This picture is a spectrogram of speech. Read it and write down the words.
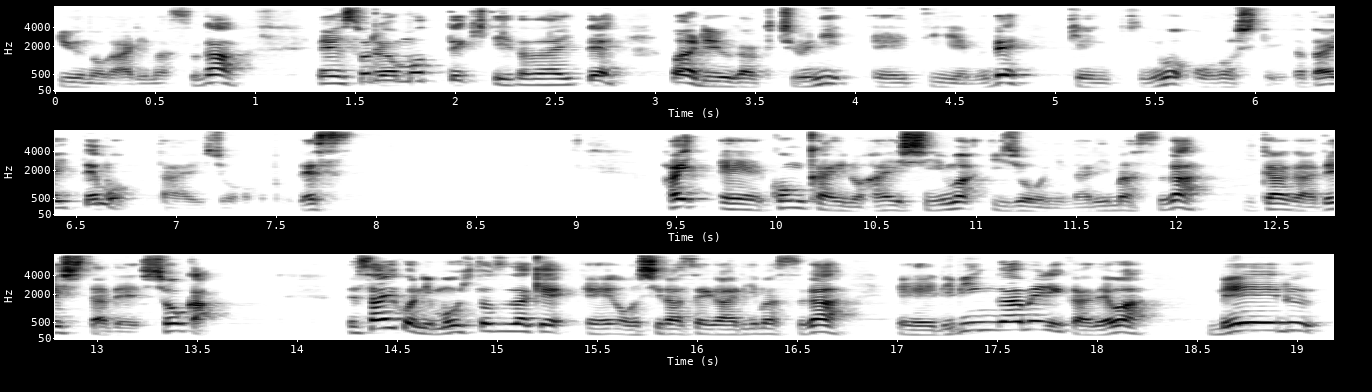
いうのがありますが、え、それを持ってきていただいて、まあ、留学中に ATM で現金を下ろしていただいても大丈夫です。はい、えー、今回の配信は以上になりますが、いかがでしたでしょうか？最後にもう一つだけ、え、お知らせがありますが、え、リビングアメリカではメール、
